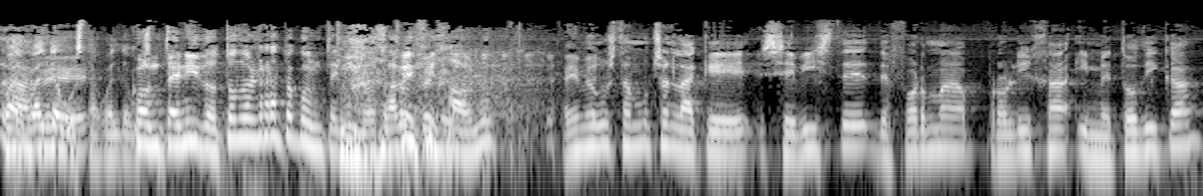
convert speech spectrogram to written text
¿Cuál, cuál te gusta? ¿Cuál te gusta? Contenido, todo el rato contenido, ¿os habéis fijado, no? A mí me gusta mucho en la que se viste de forma prolija y metódica,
